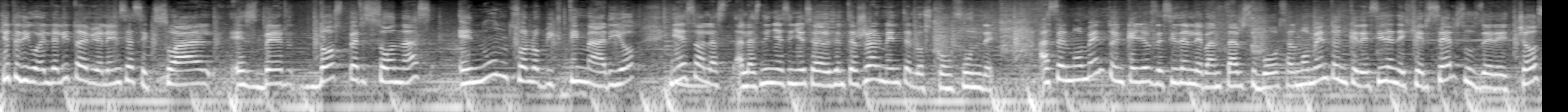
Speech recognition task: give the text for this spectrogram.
yo te digo, el delito de violencia sexual es ver dos personas en un solo victimario y eso a las, a las niñas, niños y adolescentes realmente los confunde. Hasta el momento en que ellos deciden levantar su voz, al momento en que deciden ejercer sus derechos,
